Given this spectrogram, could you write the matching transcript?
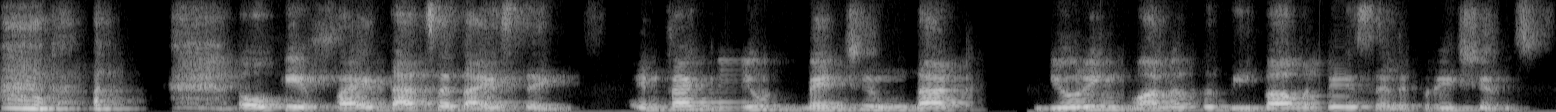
okay, fine. That's a nice thing. In fact, you mentioned that during one of the Deepavali celebrations,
